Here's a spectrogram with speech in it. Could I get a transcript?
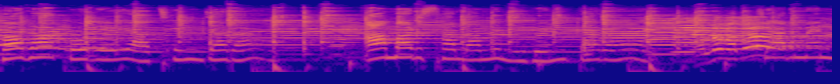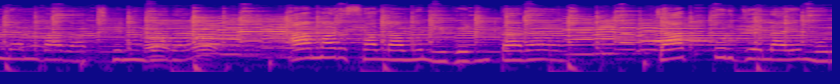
সভা করে আছেন যারা আমার সালাম নিবেন তারা। চেয়ারম্যান মেম্বার আছেন যারা। আমার সালাম নিবেন তারা। চাঁদপুর জেলায় মোর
